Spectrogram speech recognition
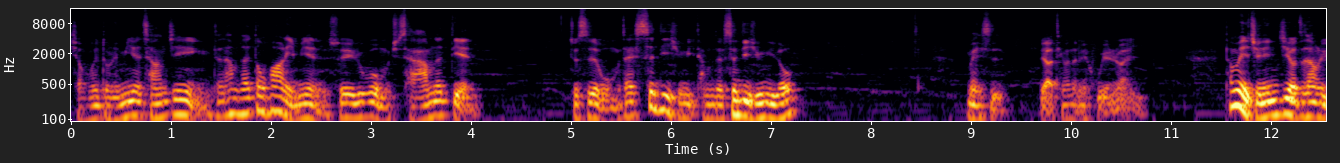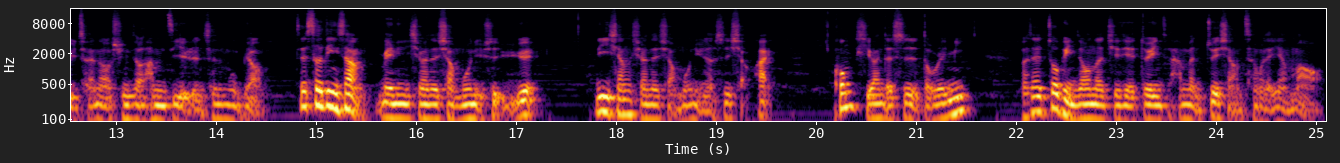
小魔女哆瑞咪的场景，在他们在动画里面，所以如果我们去踩他们的点，就是我们在圣地巡礼他们的圣地巡礼喽。没事，不要听我那边胡言乱语。他们也决定借由这趟旅程哦，寻找他们自己人生的目标。在设定上，美玲喜欢的小魔女是羽月，丽香喜欢的小魔女呢是小爱，空喜欢的是哆瑞咪。而在作品中呢，其实也对应着他们最想成为的样貌。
